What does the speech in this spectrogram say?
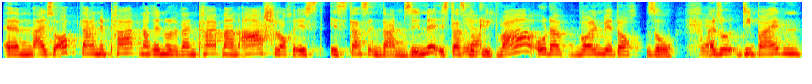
ähm, als ob deine Partnerin oder dein Partner ein Arschloch ist. Ist das in deinem Sinne? Ist das wirklich wahr oder wollen wir doch so? Also die beiden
